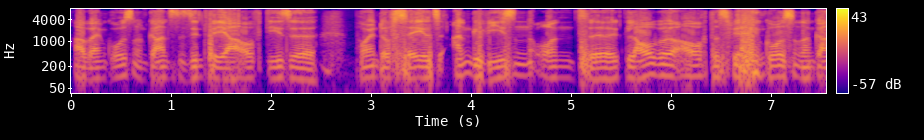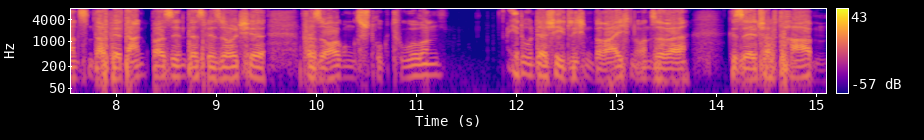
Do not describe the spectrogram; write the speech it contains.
aber im Großen und Ganzen sind wir ja auf diese Point of Sales angewiesen und äh, glaube auch, dass wir im Großen und Ganzen dafür dankbar sind, dass wir solche Versorgungsstrukturen in unterschiedlichen Bereichen unserer Gesellschaft haben.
